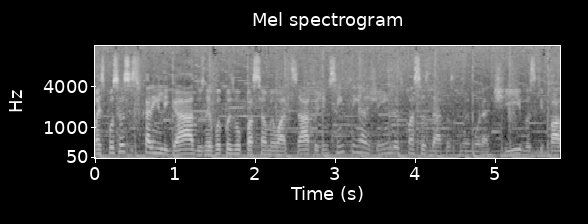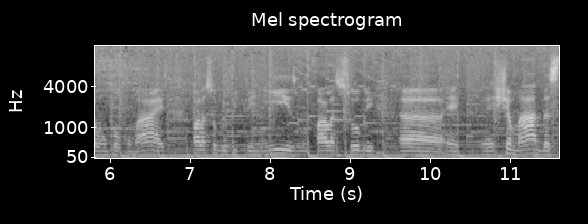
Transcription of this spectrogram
Mas se vocês ficarem ligados, né? Eu depois vou passar o meu WhatsApp, a gente sempre tem agendas com essas datas comemorativas que falam um pouco mais, fala sobre o vitrinismo, fala sobre uh, é, é, chamadas,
